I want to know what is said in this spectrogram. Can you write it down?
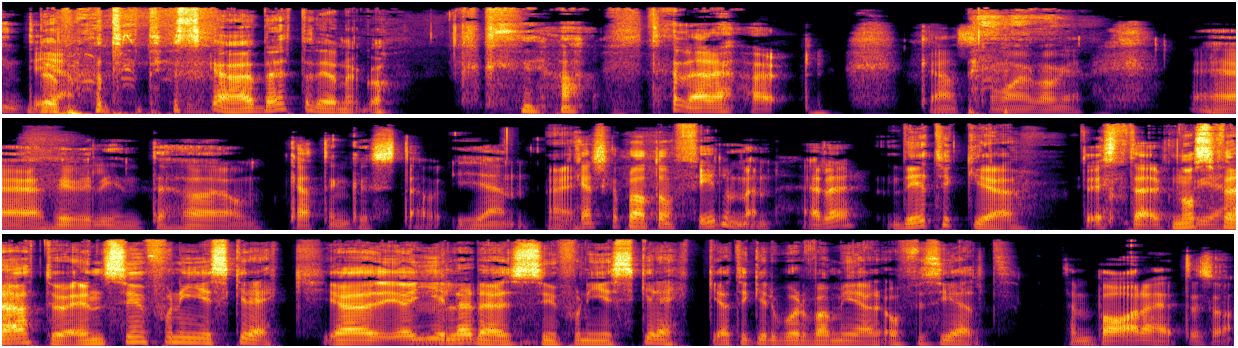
inte har inte tyska, jag berättade det någon gång. ja, det där har jag hört ganska många gånger. Eh, vi vill inte höra om katten Gustav igen. Nej. Vi kanske ska prata om filmen, eller? Det tycker jag. Det är. Nosferatu, en symfoni i skräck. Jag, jag Mm. gillar det, symfoni i skräck. Jag tycker det borde vara mer officiellt. Den bara hette så.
